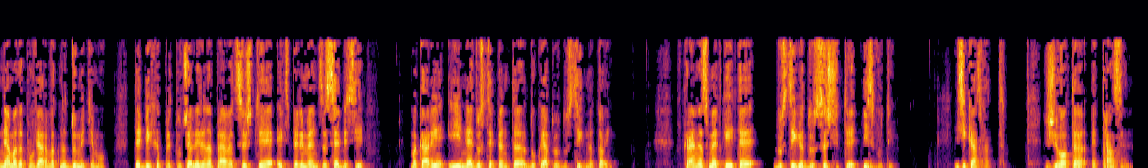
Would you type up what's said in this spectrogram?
няма да повярват на думите му. Те биха предпочели да направят същия експеримент за себе си, макар и не до степента, до която достигна той. В крайна сметка и те достигат до същите изводи. И си казват, живота е празен.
